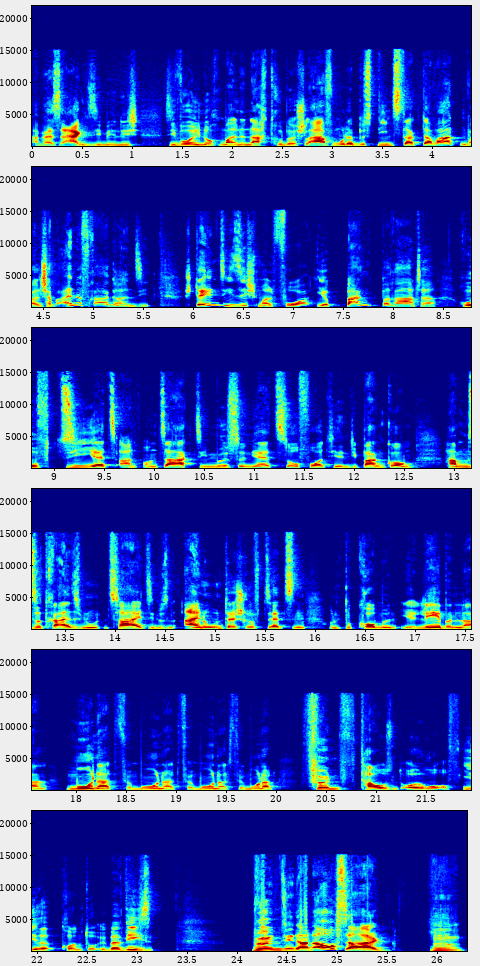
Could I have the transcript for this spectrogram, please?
Aber sagen Sie mir nicht, Sie wollen noch mal eine Nacht drüber schlafen oder bis Dienstag da warten. Weil ich habe eine Frage an Sie. Stellen Sie sich mal vor, Ihr Bankberater ruft Sie jetzt an und sagt, Sie müssen jetzt sofort hier in die Bank kommen. Haben Sie 30 Minuten Zeit. Sie müssen eine Unterschrift setzen und bekommen Ihr Leben lang Monat für Monat für Monat für Monat 5000 Euro auf Ihr Konto überwiesen. Würden Sie dann auch sagen, hm,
